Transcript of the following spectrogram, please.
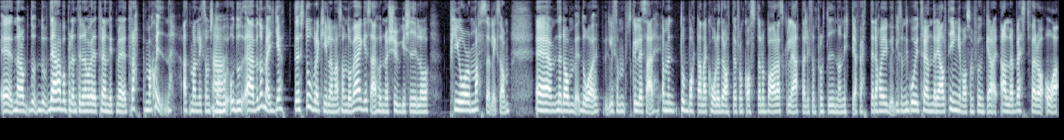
eh, när de, då, då, det här var på den tiden det var väldigt trendigt med trappmaskin. Att man liksom stod, Ja. och då, även de här jättestora killarna som då väger så här 120 kilo pure muscle liksom. Eh, när de då liksom skulle så här, ja men tog bort alla kolhydrater från kosten och bara skulle äta liksom protein och nyttiga fetter. Det, har ju, liksom, det går ju trender i allting i vad som funkar allra bäst för att, att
